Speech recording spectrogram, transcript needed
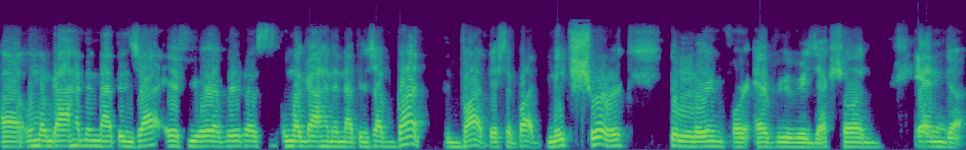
uh, umagahan na natin siya if you ever umagahan na natin siya. But, but, there's a but. Make sure to learn for every rejection. And uh,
